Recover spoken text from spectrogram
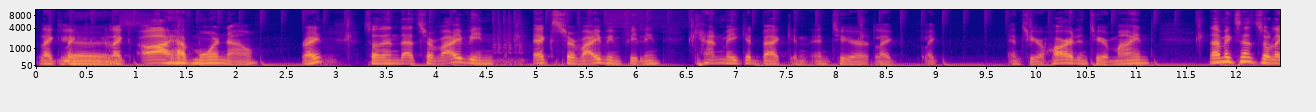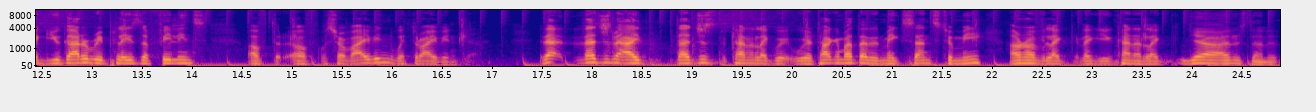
like like Yes. like oh, I have more now, right? Mhm. So then that surviving, ex surviving feeling can make it back in, into your like like into your heart, into your mind. That makes sense. So like you gotta replace the feelings of th- of surviving with thriving. Yeah. That that just I that just kind of like we, we were talking about that. It makes sense to me. I don't know if you like like you kind of like Yeah, I understand it.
